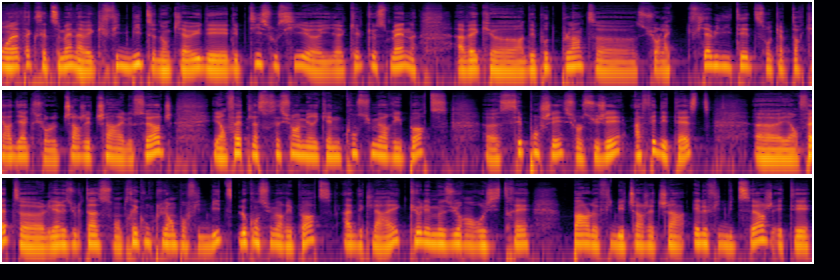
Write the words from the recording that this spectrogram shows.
On attaque cette semaine avec Fitbit. Donc, il y avait eu des, petits soucis euh, il y a quelques semaines avec euh, un dépôt de plainte euh, sur la fiabilité de son capteur cardiaque sur le Charge Char et le Surge. Et en fait, l'association américaine Consumer Reports s'est penchée sur le sujet, a fait des tests. et en fait, les résultats sont très concluants pour Fitbit. Le Consumer Reports a déclaré que les mesures enregistrées par le Fitbit Charge Char et le Fitbit Surge étaient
